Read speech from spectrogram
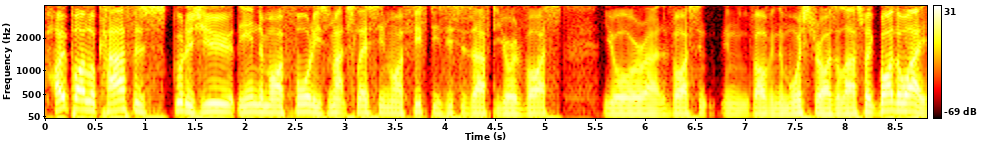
"Hope I look half as good as you at the end of my 40s, much less in my 50s." This is after your advice, your uh, advice in, involving the moisturiser last week. By the way,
